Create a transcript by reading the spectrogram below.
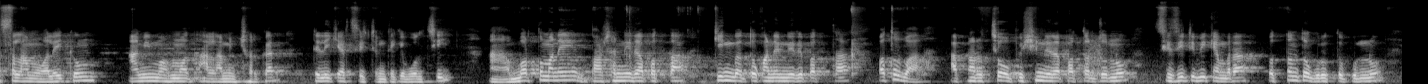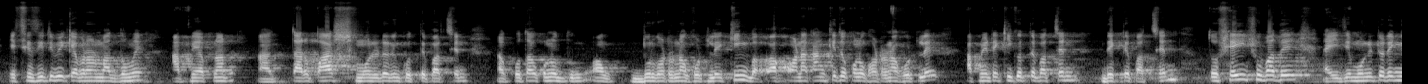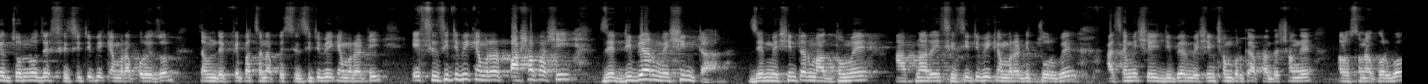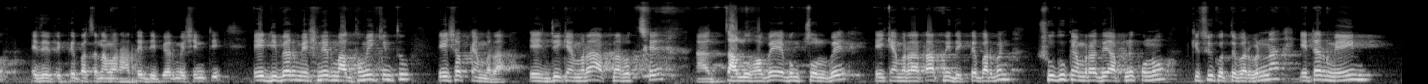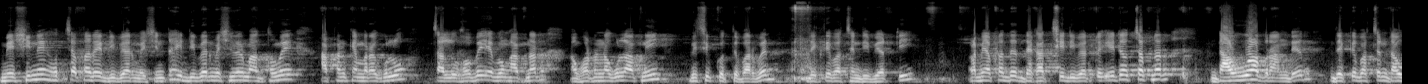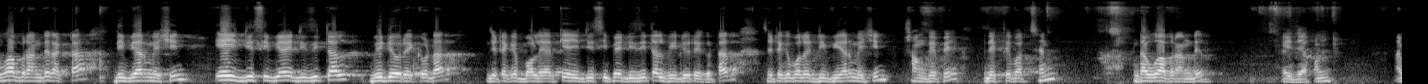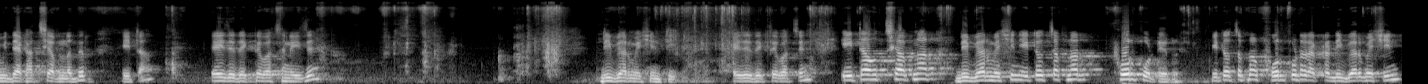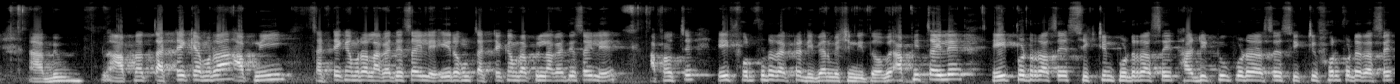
আসসালামু আলাইকুম। আমি মোহাম্মদ আল আমিন সরকার টেলিকেয়ার সিস্টেম থেকে বলছি। বর্তমানে ভাষার নিরাপত্তা কিংবা দোকানের নিরাপত্তা অথবা আপনার হচ্ছে অফিসের নিরাপত্তার জন্য সিসিটিভি ক্যামেরা অত্যন্ত গুরুত্বপূর্ণ। এই সিসিটিভি ক্যামেরার মাধ্যমে আপনি আপনার চারপাশ মনিটরিং করতে পারছেন। কোথাও কোনো দুর্ঘটনা ঘটলে কিংবা অনাকাঙ্ক্ষিত কোনো ঘটনা ঘটলে আপনি এটা কি করতে পাচ্ছেন দেখতে পাচ্ছেন। তো সেই সুবাদে এই যে মনিটরিংয়ের জন্য যে সিসিটিভি ক্যামেরা প্রয়োজন, যেমন দেখতে পাচ্ছেন আপনি সিসিটিভি ক্যামেরাটি। এই সিসিটিভি ক্যামেরার পাশাপাশি যে ডিবিআর মেশিনটা যে মেশিনটার মাধ্যমে আপনার এই সিসিটিভি ক্যামেরাটি চলবে, আজকে আমি সেই ডিবিআর মেশিন সম্পর্কে আপনাদের সঙ্গে আলোচনা করব। এই যে দেখতে পাচ্ছেন আমার হাতে ডিবিআর মেশিনটি। এই ডিবিআর মেশিনের মাধ্যমেই কিন্তু এইসব ক্যামেরা এইচডি ক্যামেরা আপনার হচ্ছে চালু হবে এবং চলবে। এই ক্যামেরাটা আপনি দেখতে পারবেন। শুধু ক্যামেরা দিয়ে আপনি কোনো কিছুই করতে পারবেন না। এটার মেইন মেশিনে হচ্ছে আপনার এই ডিবিআর মেশিনটা। এই ডিবিআর মেশিনের মাধ্যমে আপনার ক্যামেরাগুলো চালু হবে এবং আপনার ঘটনাগুলো আপনি রিসিভ করতে পারবেন। দেখতে পাচ্ছেন ডিবিআরটি আমি আপনাদের দেখাচ্ছি ডিবিআরটি এটা হচ্ছে আপনার ডাহুয়া ব্র্যান্ডের, দেখতে পাচ্ছেন ডাহুয়া ব্র্যান্ডের একটা DBR machine H DCBI digital video recorder যেটাকে বলে আর কি H DCBI digital video recorder যেটাকে বলে ডিবিআর মেশিন সংক্ষেপে। দেখতে পাচ্ছেন ডাহুয়া ব্র্যান্ডের। এই যে এখন আমি দেখাচ্ছি আপনাদের এটা। এই যে দেখতে পাচ্ছেন, এই যে ডিবিআর মেশিনটি এই যে দেখতে পাচ্ছেন এটা হচ্ছে আপনার ডিবিআর মেশিন এটা হচ্ছে আপনার ফোর পোর্টের। এটা হচ্ছে আপনার ফোর পোর্টের একটা ডিবিআর মেশিন। আপনার চারটে ক্যামেরা আপনি চারটে ক্যামেরা লাগাইতে চাইলে এইরকম চারটে ক্যামেরা আপনি লাগাইতে চাইলে আপনার হচ্ছে এই ফোর ফুটের একটা ডিবিআর মেশিন নিতে হবে। আপনি চাইলে এইট পোর্টের আছে, সিক্সটিন পোর্টের আছে, থার্টি টু পোর্টের আছে, সিক্সটি ফোর পোর্টের আছে।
